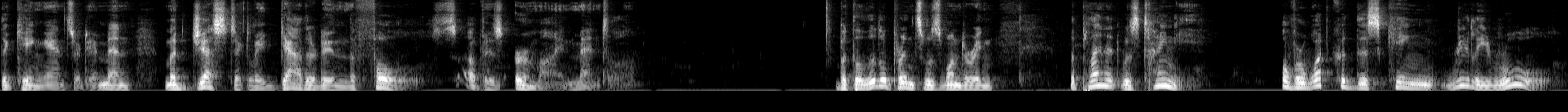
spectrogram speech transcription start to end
the king answered him, and majestically gathered in the folds of his ermine mantle. But the little prince was wondering the planet was tiny. Over what could this king really rule?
